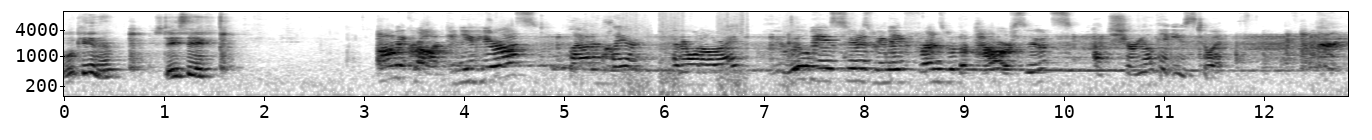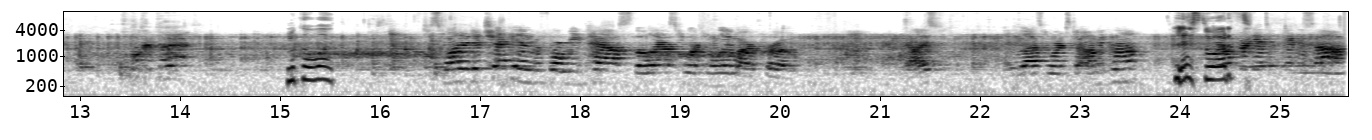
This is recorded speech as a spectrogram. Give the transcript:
Okay then. Stay safe. Omicron, can you hear us? Loud and clear. Everyone all right? We will be as soon as we make friends with the power suits. I'm sure you'll get used to it. Look at that. Look at what? Just wanted to check in before we pass the last working Lumar probe. Guys, any last words to Omicron? Last words? Don't forget to pick us up.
